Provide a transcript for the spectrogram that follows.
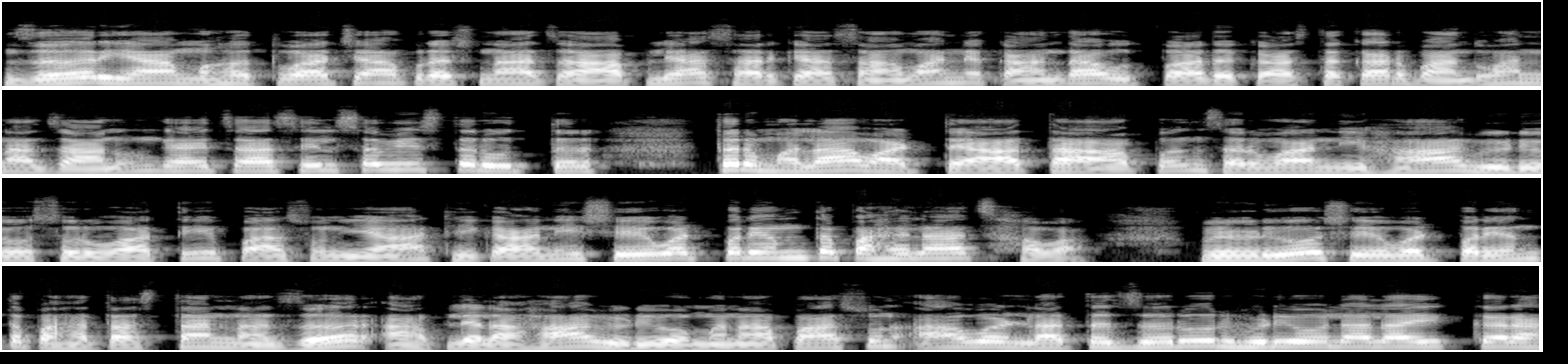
जर या महत्त्वाच्या प्रश्नाचं आपल्यासारख्या सामान्य कांदा उत्पादक कास्तकार बांधवांना जाणून घ्यायचं असेल सविस्तर उत्तर तर मला वाटते आता आपण सर्वांनी हा व्हिडिओ सुरुवातीपासून या ठिकाणी शेवटपर्यंत पाहायलाच हवा. व्हिडिओ शेवटपर्यंत पाहत असताना जर आपल्याला हा व्हिडिओ मनापासून आवडला तर जरूर व्हिडिओला लाईक करा.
